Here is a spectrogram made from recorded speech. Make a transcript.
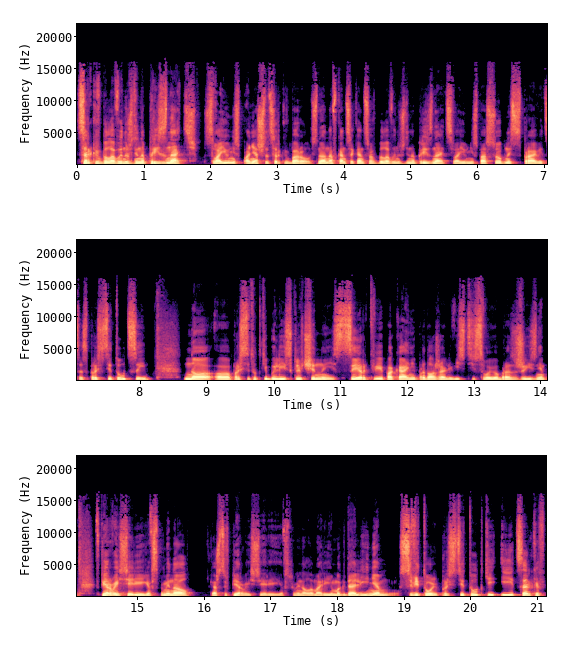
Церковь была вынуждена признать свою... Несп... Понятно, что церковь боролась, но она, в конце концов, была вынуждена признать свою неспособность справиться с проституцией, но э, проститутки были исключены из церкви, пока они продолжали вести свой образ жизни. В первой серии я вспоминал кажется, в первой серии я вспоминал о Марии Магдалине, святой проститутке, и церковь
